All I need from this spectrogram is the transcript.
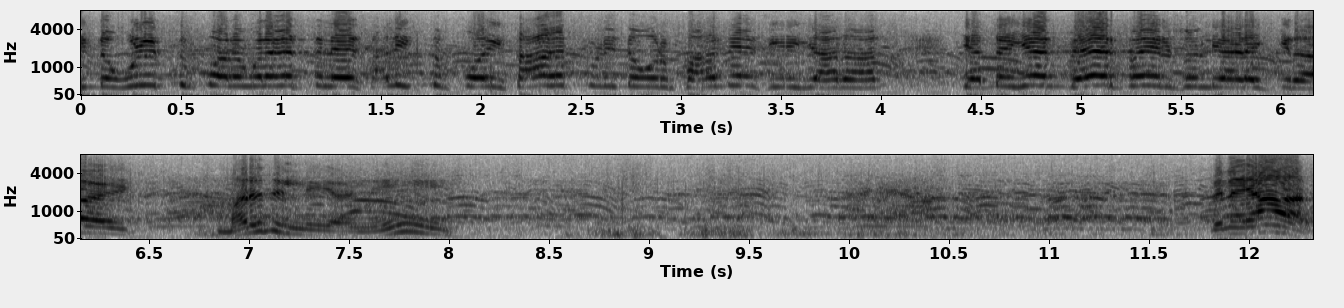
இந்த உளுத்து போற உலகத்திலே சலித்து போய் சாகத் துணிந்த ஒரு பரதேசியை யாரால் என்னை ஏன் வேறு பெயர் சொல்லி அழைக்கிறாய்? மருது இல்லையா நீ? பின்ன யார்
